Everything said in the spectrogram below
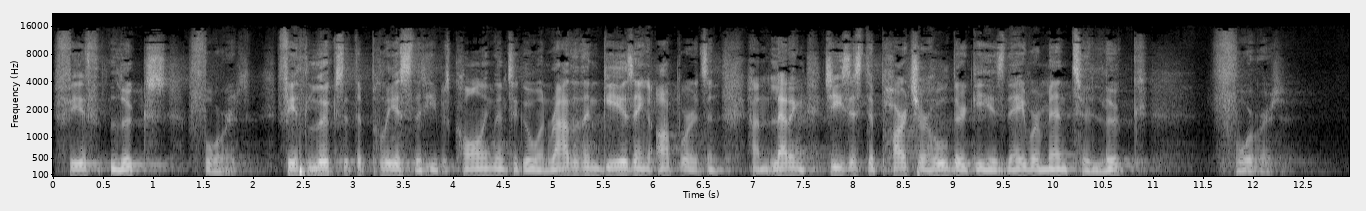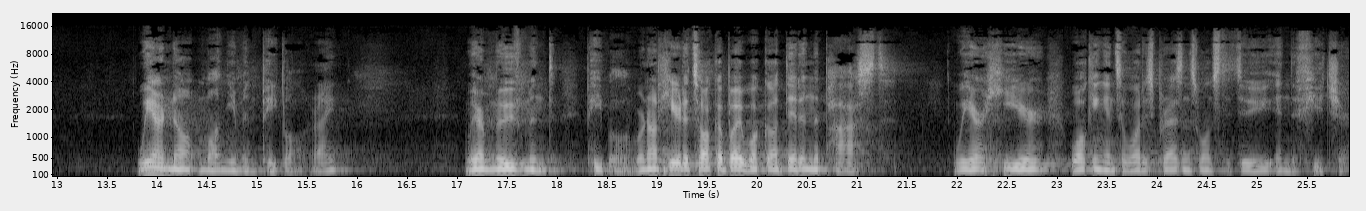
Faith looks forward. Faith looks at the place that he was calling them to go, and rather than gazing upwards and, and letting Jesus' departure hold their gaze, they were meant to look forward. We are not monument people, right? We are movement people. We're not here to talk about what God did in the past. We are here walking into what His presence wants to do in the future,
